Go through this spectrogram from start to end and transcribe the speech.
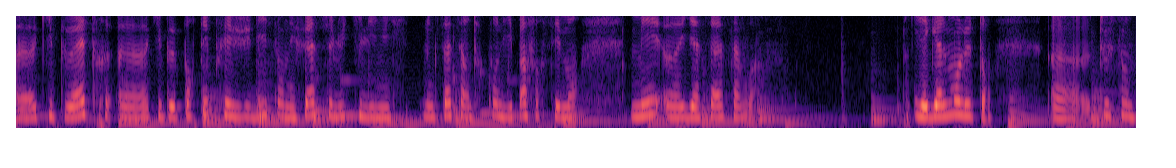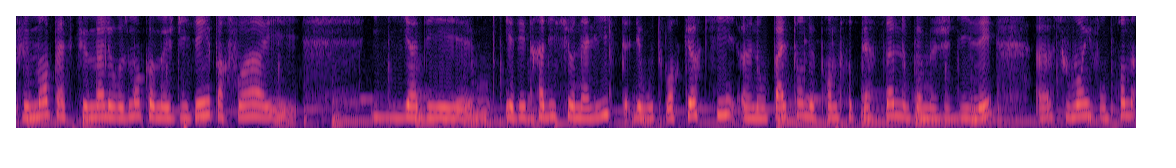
euh, qui peut être, euh, qui peut porter préjudice en effet à celui qui l'initie. Donc ça c'est un truc qu'on ne dit pas forcément, mais euh, il y a ça à savoir. Il y a également le temps, tout simplement parce que malheureusement, comme je disais, parfois il, y a des, des traditionalistes, des root workers qui n'ont pas le temps de prendre trop de personnes. Donc comme je disais, souvent ils vont prendre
